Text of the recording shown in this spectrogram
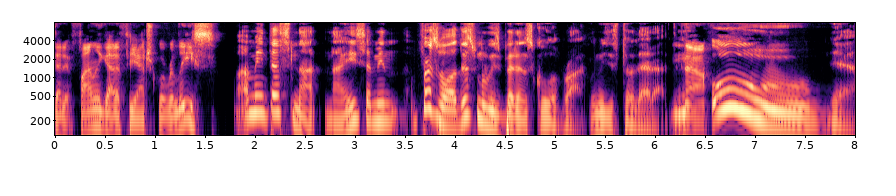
that it finally got a theatrical release. I mean, that's not nice. I mean, first of all, this movie's better than School of Rock. Let me just throw that out. There. No. Ooh. Yeah,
